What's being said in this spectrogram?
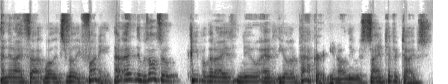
and then I thought, well, it's really funny. And there was also people that I knew at Hewlett Packard. You know, there was scientific types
